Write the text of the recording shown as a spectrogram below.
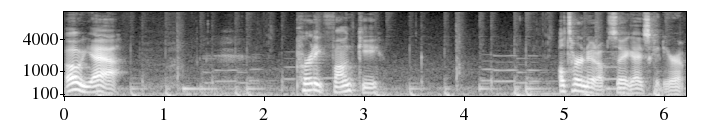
Oh yeah. Pretty funky. I'll turn it up so you guys can hear it.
